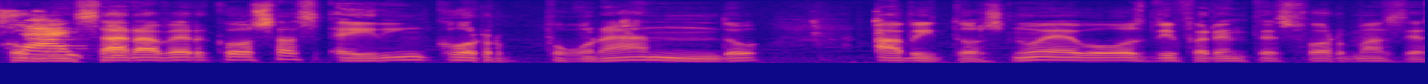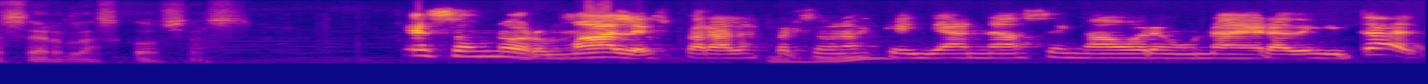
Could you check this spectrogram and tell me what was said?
comenzar a ver cosas e ir incorporando hábitos nuevos, diferentes formas de hacer las cosas. Que son normales para las personas que ya nacen ahora en una era digital.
